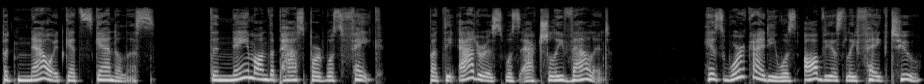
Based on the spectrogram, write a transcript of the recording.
But now it gets scandalous. The name on the passport was fake, but the address was actually valid. His work ID was obviously fake too.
